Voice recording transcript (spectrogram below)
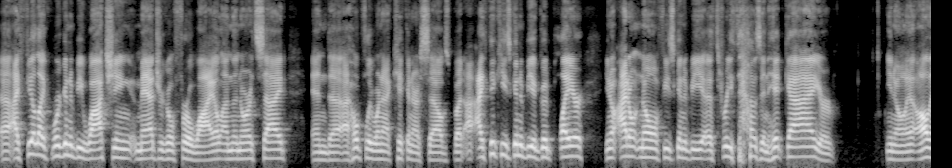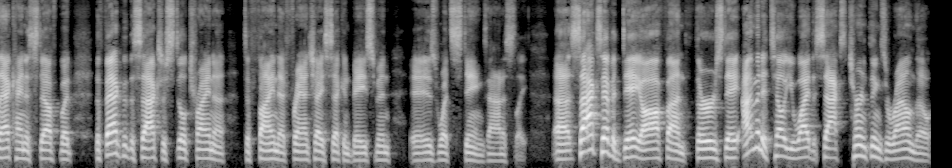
Uh, I feel like we're going to be watching Madrigal for a while on the north side. And uh, hopefully we're not kicking ourselves, but I, I think he's going to be a good player. You know, I don't know if he's going to be a 3,000 hit guy or you know, all that kind of stuff. But the fact that the Sox are still trying to to find that franchise second baseman is what stings, honestly. Uh, Sox have a day off on Thursday. I'm going to tell you why the Sox turn things around, though,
